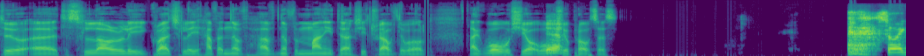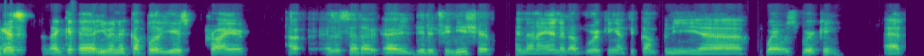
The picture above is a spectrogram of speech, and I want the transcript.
to uh, to slowly, gradually have enough have enough money to actually travel the world? Like, what was your what yeah. was your process? so I guess like uh, even a couple of years prior, uh, as I said, I, I, did a traineeship, and then I ended up working at the company uh, where I was working at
